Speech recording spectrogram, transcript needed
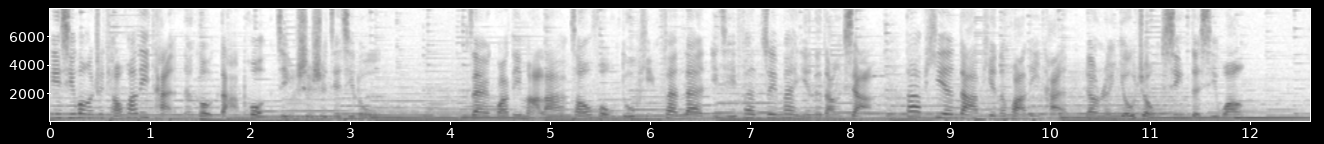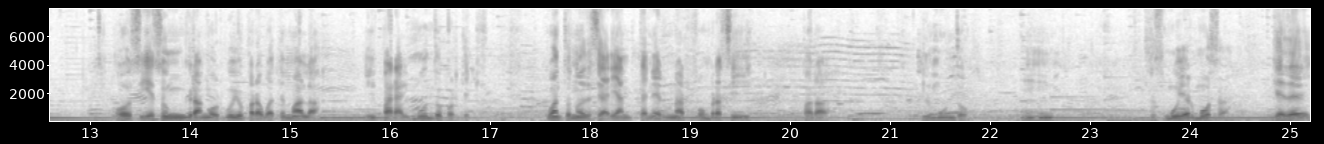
并希望这条花地毯能够打破吉尼世界纪录。在瓜地马拉遭逢毒品泛滥以及犯罪蔓延的当下，大片大片的花地毯让人有种新的希望。Oh, sí, es un gran orgullo para Guatemala y para el mundo, porque ¿cuántos no desearían tener una alfombra así para el mundo. Es muy hermosa. Quedé,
